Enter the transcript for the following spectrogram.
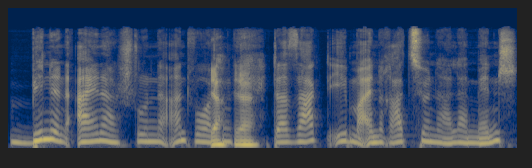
binnen einer Stunde antworten. Ja, ja. Da sagt eben ein rationaler Mensch,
